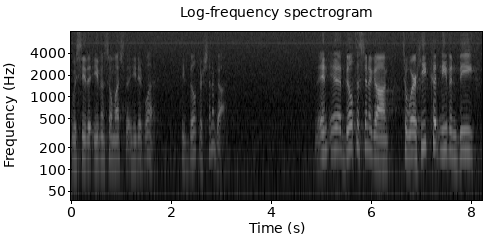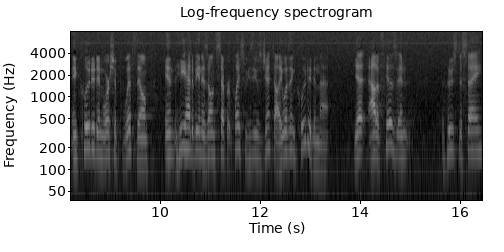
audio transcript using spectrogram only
We see that even so much that he did what? He built their synagogue. And it built a synagogue to where he couldn't even be included in worship with them. And he had to be in his own separate place because he was Gentile. He wasn't included in that. Yet out of his, and who's to say?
